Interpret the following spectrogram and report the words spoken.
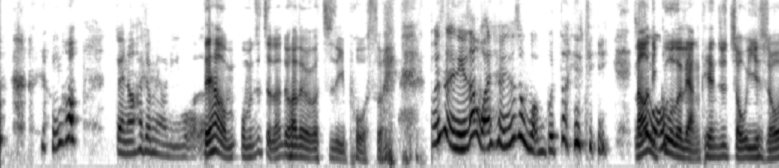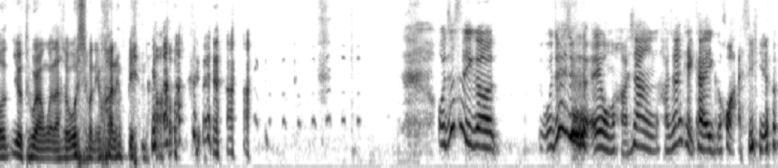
然后对，然后他就没有理我了。等一下，我们我们这整段对话都有个支离破碎。不是，你知道，完全就是文不对题。然后你过了两天，就是周一的时候，又突然问他说：“为什么你换了编号？”我就是一个。我就觉得，哎、欸，我们好像好像可以开一个话题了，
